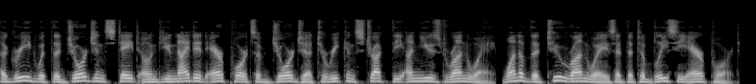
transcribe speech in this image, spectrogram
agreed with the Georgian state-owned United Airports of Georgia to reconstruct the unused runway, one of the two runways at the Tbilisi airport.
